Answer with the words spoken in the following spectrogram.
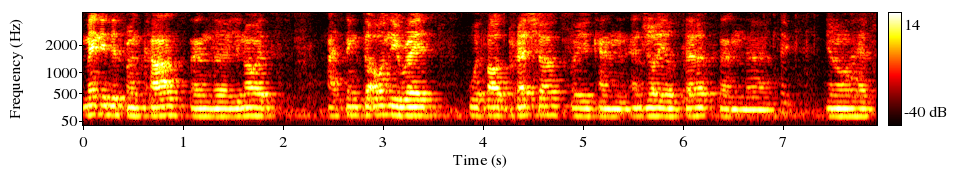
many different cars, and uh, you know, it's I think the only race without pressure, so you can enjoy yourself and uh, you know have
